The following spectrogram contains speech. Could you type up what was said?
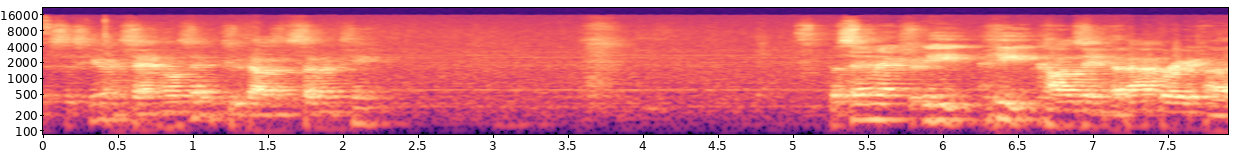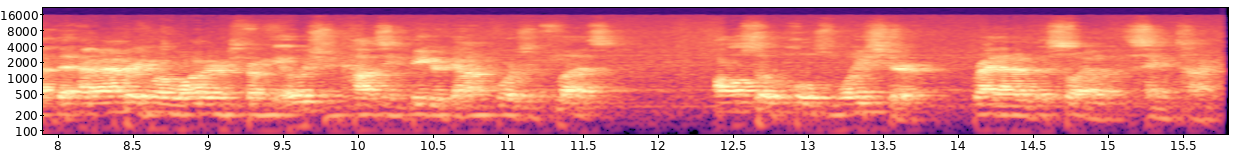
This is here in San Jose, 2017. The same extra heat, heat causing evaporate, uh, that evaporate more water from the ocean, causing bigger downpours and floods, also pulls moisture right out of the soil at the same time,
